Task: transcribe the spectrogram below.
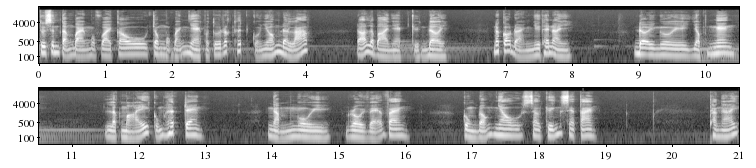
Tôi xin tặng bạn một vài câu trong một bản nhạc mà tôi rất thích của nhóm The Lab. Đó là bài nhạc Chuyện đời. Nó có đoạn như thế này. Đời người dọc ngang, lật mãi cũng hết trang. Ngậm ngùi rồi vẽ vang, cùng đón nhau sau chuyến xe tan. Thân ái,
